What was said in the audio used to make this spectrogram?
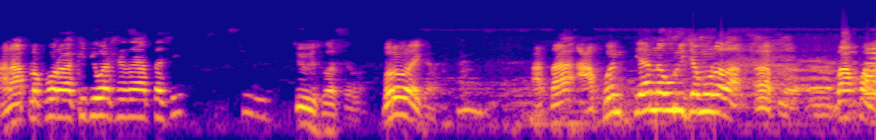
आणि आपला पोरगा किती वर्षाचा आहे आताशी? चोवीस. वर्षाला वर्षाचा. बरोबर आहे का आता आपण त्या नवरीच्या मुलाला आपलं बापाला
